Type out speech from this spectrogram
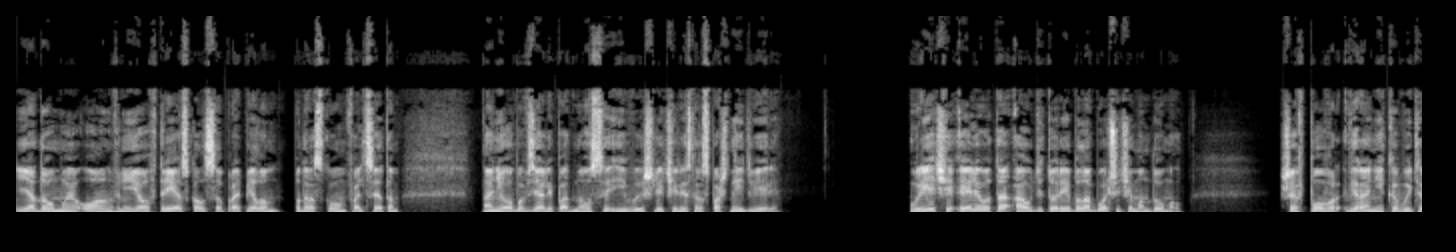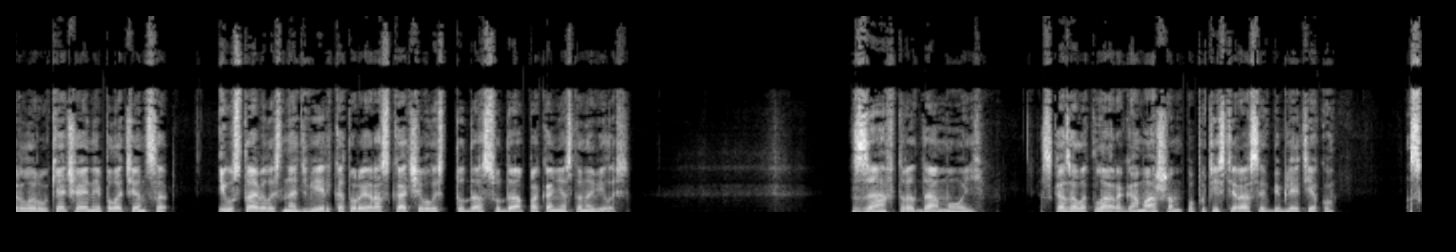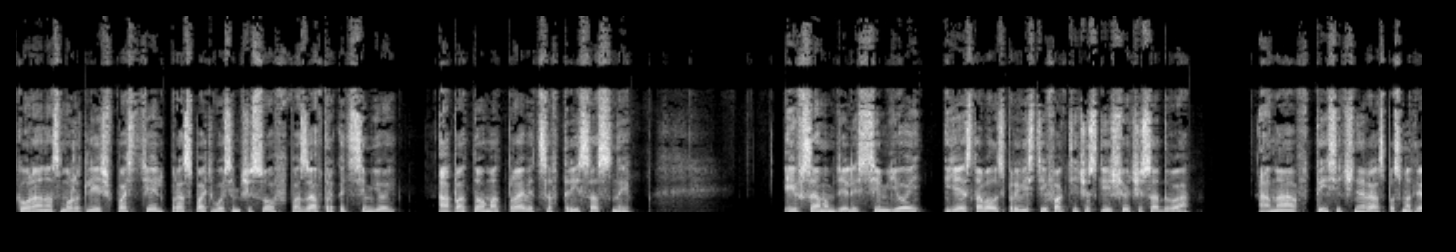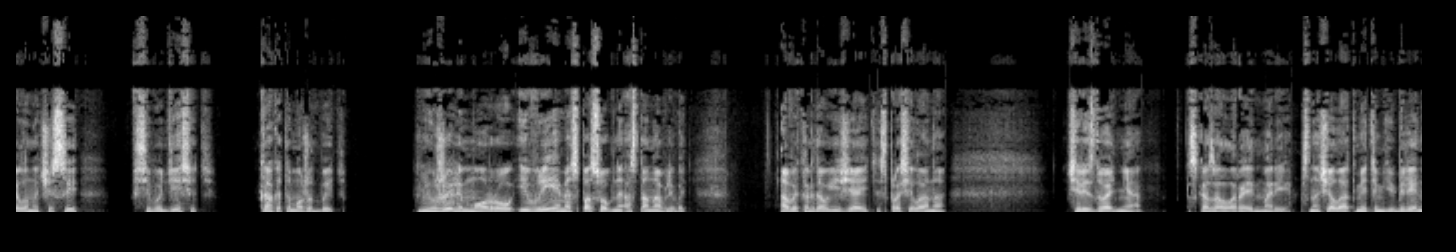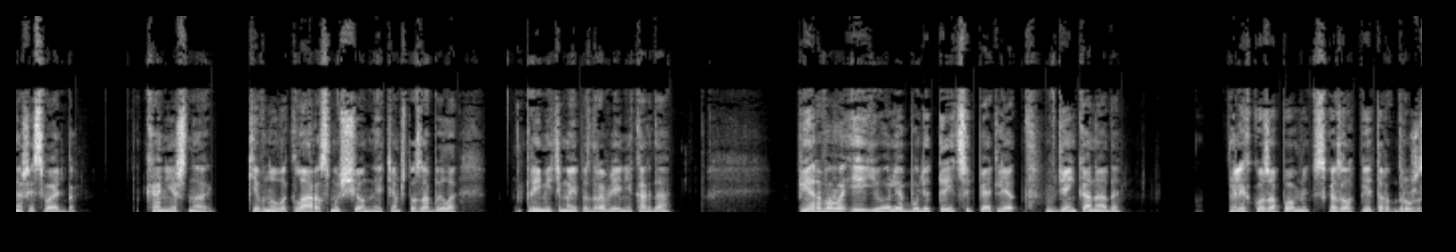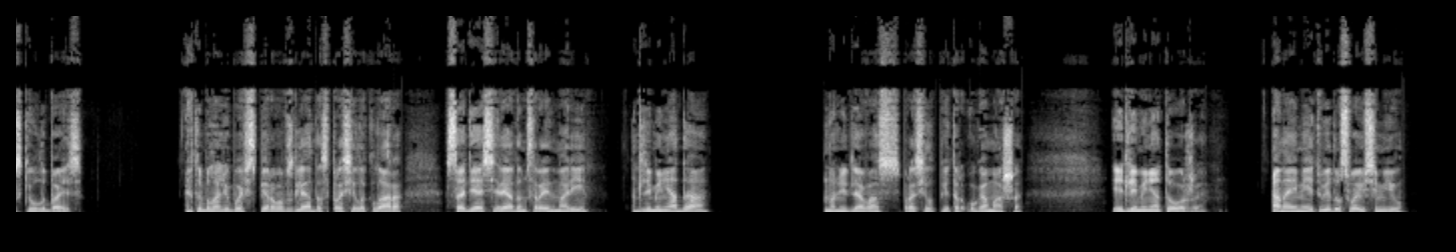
Я думаю, он в нее втрескался, — пропел он подростковым фальцетом. Они оба взяли подносы и вышли через распашные двери. У речи Элиота аудитория была больше, чем он думал. Шеф-повар Вероника вытерла руки о чайные полотенца и уставилась на дверь, которая раскачивалась туда-сюда, пока не остановилась. «Завтра домой», — сказала Клара Гамашем по пути с террасы в библиотеку. «Скоро она сможет лечь в постель, проспать восемь часов, позавтракать с семьей, а потом отправиться в три сосны». И в самом деле с семьей ей оставалось провести фактически еще часа два. Она в тысячный раз посмотрела на часы. Всего десять. Как это может быть? Неужели Морроу и время способны останавливать? — А вы когда уезжаете? — спросила она. — Через два дня, — сказала Рейн-Мари. — Сначала отметим юбилей нашей свадьбы. — Конечно, — кивнула Клара, смущенная тем, что забыла. — Примите мои поздравления. Когда? — Первого июля будет тридцать пять лет, в День Канады. — Легко запомнить, — сказал Питер, дружески улыбаясь. — Это была любовь с первого взгляда? — спросила Клара, садясь рядом с Рейн-Мари. — Для меня — да. — Но не для вас? — спросил Питер у Гамаша. — И для меня тоже. Она имеет в виду свою семью. —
